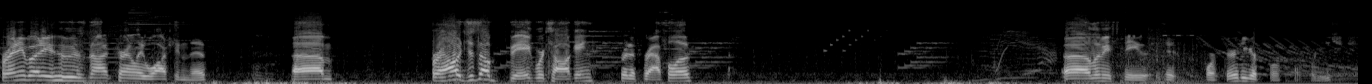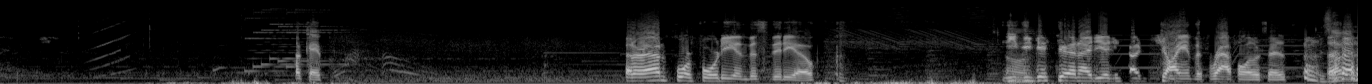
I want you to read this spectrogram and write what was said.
for anybody who's not currently watching this, um for how just how big we're talking for this Rathalos. Uh let me see, is it 430 or 440? Okay. At around 440 in this video, you Oh. can just get an idea just how giant this Rathalos is. Is that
